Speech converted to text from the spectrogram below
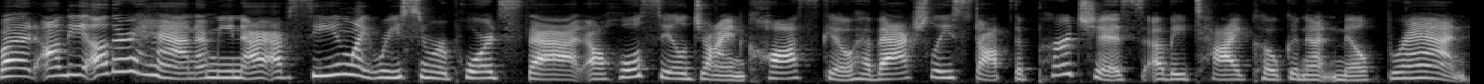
But on the other hand, I mean, I've seen like recent reports that a wholesale giant Costco have actually stopped the purchase of a Thai coconut milk brand.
